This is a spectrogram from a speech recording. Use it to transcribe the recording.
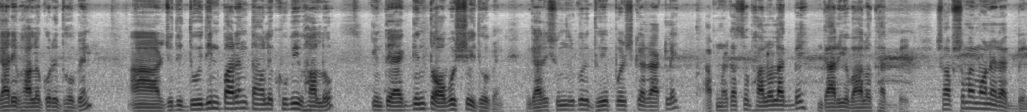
গাড়ি ভালো করে ধোবেন। আর যদি দুই দিন পারেন তাহলে খুবই ভালো, কিন্তু একদিন তো অবশ্যই ধোবেন। গাড়ি সুন্দর করে ধুয়ে পরিষ্কার রাখলে আপনার কাছেও ভালো লাগবে, গাড়িও ভালো থাকবে। সব সময় মনে রাখবেন,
